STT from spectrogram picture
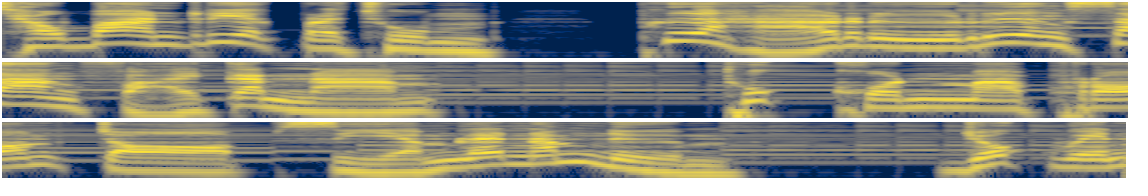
ชาวบ้านเรียกประชุม เพื่อหารือเรื่องสร้างฝายกั้นน้ำทุกคนมาพร้อมจอบ เสียมและน้ำดื่ม ยกเว้น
